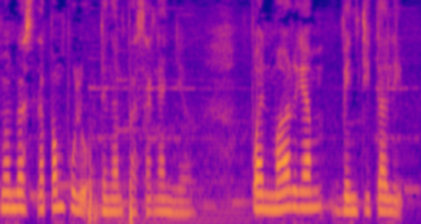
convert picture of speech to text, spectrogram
1980 dengan pasangannya, Puan Mariam binti Talib.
